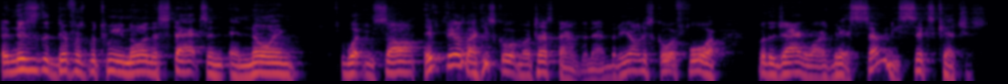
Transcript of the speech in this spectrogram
and this is the difference between knowing the stats and, and knowing what you saw. It feels like he scored more touchdowns than that, but he only scored four for the Jaguars, but he had 76 catches.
